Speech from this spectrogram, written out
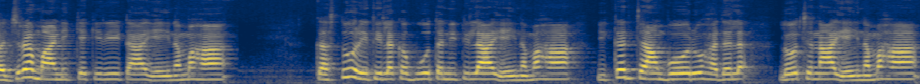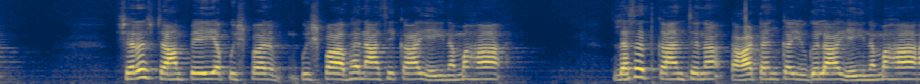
వజ్రమాణిక్య కిరీటాయై నమ. కస్తూరి తిలక భూత నిటిలాయై నమ వికర్జాంబోరు హదల లోచనాయై నమ. శరశ్చాంపేయ పుష్ప పుష్పాభనాసికాయై నమ. లసత్కాంచన తాటంకయుగలాయై నమ.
